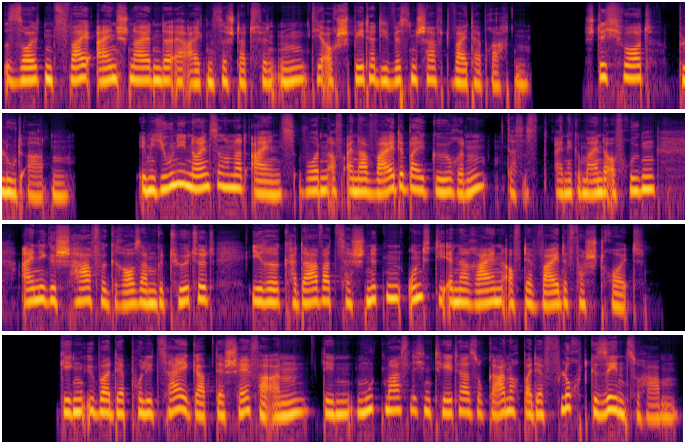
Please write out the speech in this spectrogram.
sollten zwei einschneidende Ereignisse stattfinden, die auch später die Wissenschaft weiterbrachten. Stichwort Blutarten. Im Juni 1901 wurden auf einer Weide bei Göhren, das ist eine Gemeinde auf Rügen, einige Schafe grausam getötet, ihre Kadaver zerschnitten und die Innereien auf der Weide verstreut. Gegenüber der Polizei gab der Schäfer an, den mutmaßlichen Täter sogar noch bei der Flucht gesehen zu haben.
